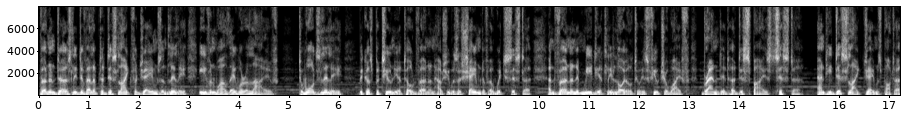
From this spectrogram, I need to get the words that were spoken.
Vernon Dursley developed a dislike for James and Lily even while they were alive. Towards Lily, because Petunia told Vernon how she was ashamed of her witch sister, and Vernon, immediately loyal to his future wife, branded her despised sister. And he disliked James Potter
